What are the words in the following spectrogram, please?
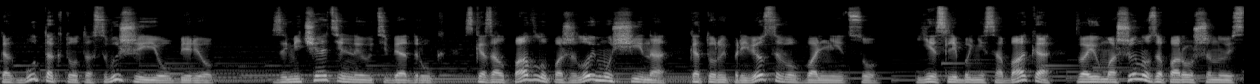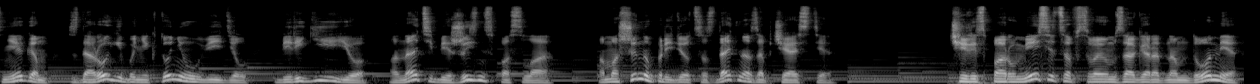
как будто кто-то свыше ее уберег. «Замечательный у тебя друг», — сказал Павлу пожилой мужчина, который привез его в больницу. «Если бы не собака, твою машину, запорошенную снегом, с дороги бы никто не увидел. Береги ее, она тебе жизнь спасла. А машину придется сдать на запчасти». Через пару месяцев в своем загородном доме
